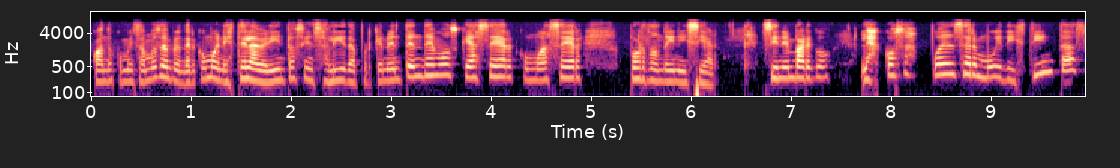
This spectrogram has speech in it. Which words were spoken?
cuando comenzamos a emprender como en este laberinto sin salida, porque no entendemos qué hacer, cómo hacer, por dónde iniciar. Sin embargo, las cosas pueden ser muy distintas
